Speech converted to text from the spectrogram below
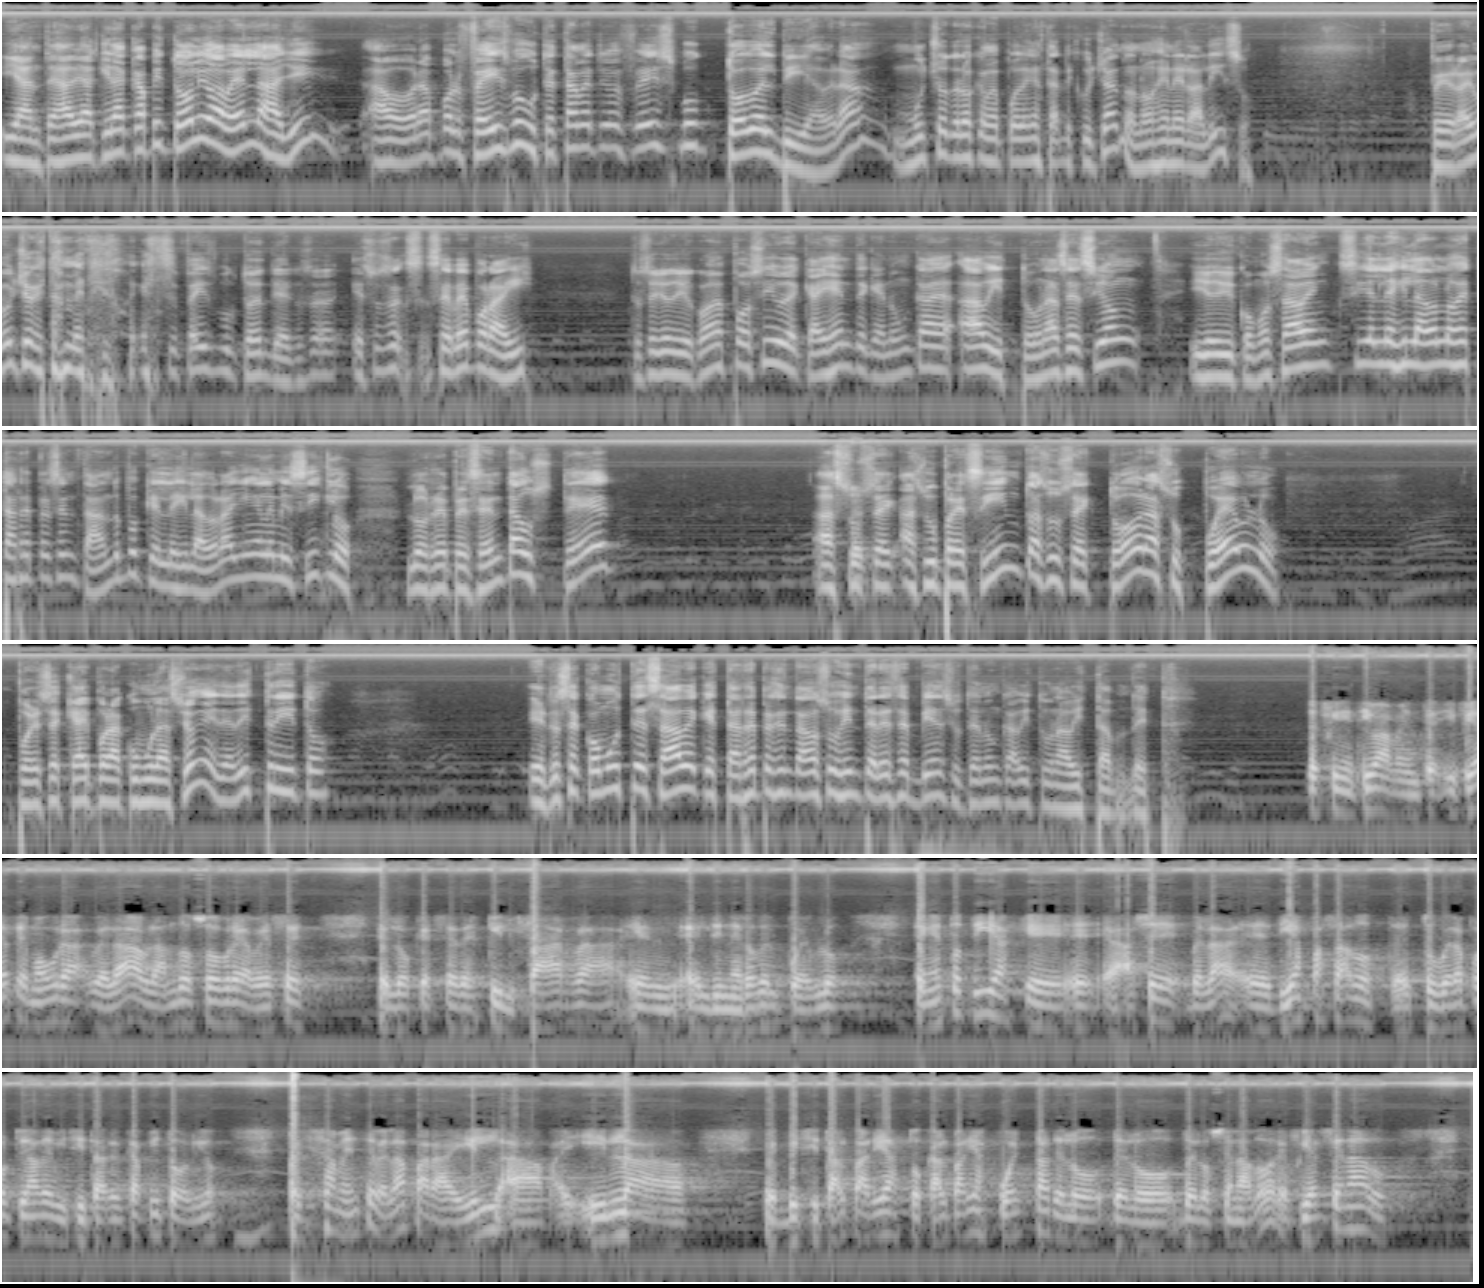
Y antes había que ir al Capitolio a verlas allí. Ahora por Facebook, usted está metido en Facebook todo el día, ¿verdad? Muchos de los que me pueden estar escuchando, no generalizo. Pero hay muchos que están metidos en Facebook todo el día. Eso, se, ve por ahí. Entonces yo digo, ¿cómo es posible que hay gente que nunca ha visto una sesión? Y yo digo, ¿cómo saben si el legislador los está representando? Porque el legislador allí en el hemiciclo lo representa a usted, a su, a su precinto, a su sector, a sus pueblos. Por eso es que hay por acumulación y de distrito. Entonces, ¿cómo usted sabe que está representando sus intereses bien si usted nunca ha visto una vista de esta? Definitivamente. Y fíjate, Maura, ¿verdad? Hablando sobre a veces lo que se despilfarra el, dinero del pueblo. En estos días que eh, hace, ¿verdad? Eh, días pasados eh, tuve la oportunidad de visitar el Capitolio, precisamente, ¿verdad? Para ir a ir a visitar varias, tocar varias puertas de, lo, de, lo, de los senadores. Fui al Senado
